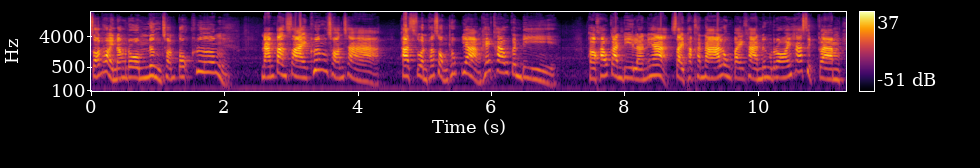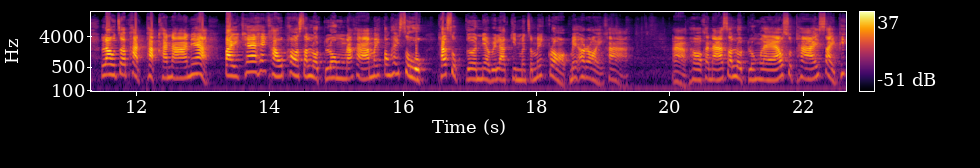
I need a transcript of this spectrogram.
ซอสหอยนางรม 1 ช้อนโต๊ะครึ่ง น้ำตาลทรายครึ่งช้อนชา ผัดส่วนผสมทุกอย่างให้เข้ากันดี พอเข้ากันดีแล้วเนี่ยใส่ผักคะน้าลงไปค่ะ 150 กรัม เราจะผัดผักคะน้าเนี่ยไปแค่ให้เขาพอสลดลงนะคะ ไม่ต้องให้สุกถ้าสุกเกินเนี่ยเวลากินมันจะไม่กรอบไม่อร่อยค่ะ อ่าพอคะน้าสลดลงแล้วสุดท้ายใส่พริก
